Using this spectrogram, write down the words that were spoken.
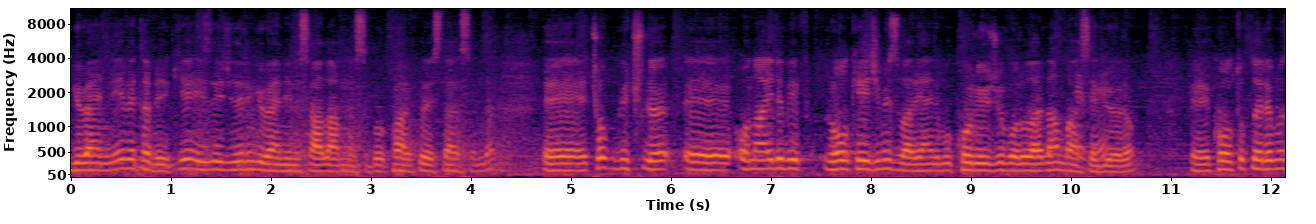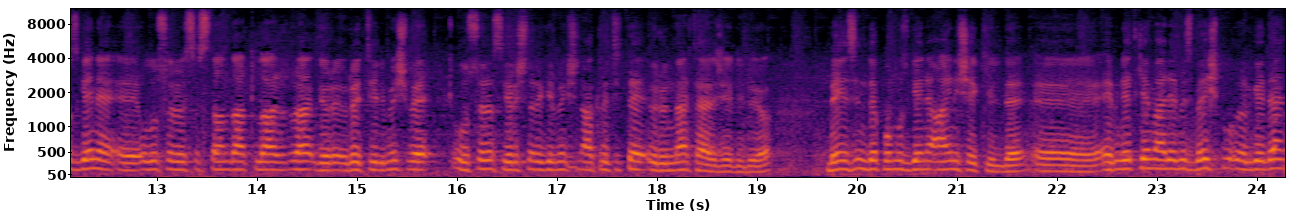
güvenliği ve tabii ki izleyicilerin güvenliğini sağlanması bu parkur esnasında. Ee, çok güçlü, e, onaylı bir roll cage'imiz var. Yani bu koruyucu borulardan bahsediyorum. Ee, koltuklarımız gene e, uluslararası standartlara göre üretilmiş ve uluslararası yarışlara girmek için akredite ürünler tercih ediliyor. Benzin depomuz gene aynı şekilde. Ee, emniyet kemerlerimiz 5 bölgeden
